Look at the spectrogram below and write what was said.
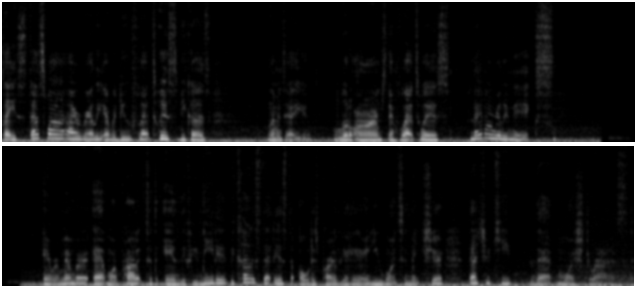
place. That's why I rarely ever do flat twists because let me tell you little arms and flat twists they don't really mix. And remember add more product to the ends if you need it because that is the oldest part of your hair and you want to make sure that you keep that moisturized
